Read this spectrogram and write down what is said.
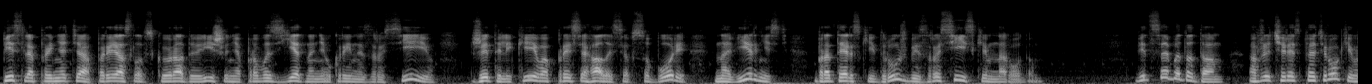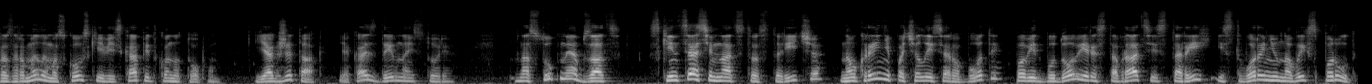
після прийняття Переяславською радою рішення про воз'єднання України з Росією, жителі Києва присягалися в соборі на вірність братерській дружбі з російським народом. Від себе додам, а вже через 5 років розгромили московські війська під Конотопом. Як же так? Якась дивна історія. Наступний абзац. З кінця 17 століття на Україні почалися роботи по відбудові і реставрації старих і створенню нових споруд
